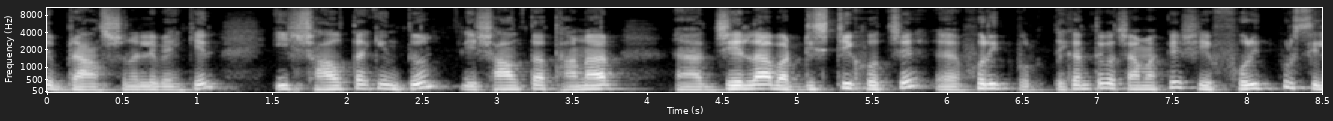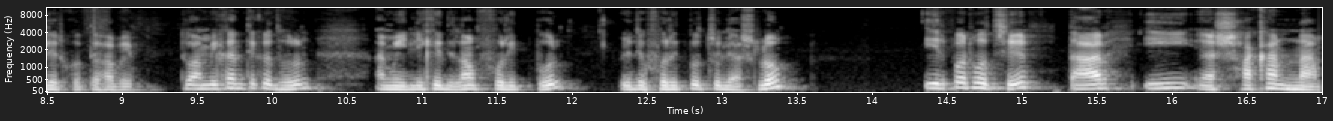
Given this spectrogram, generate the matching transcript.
যে ব্রাঞ্চ সোনালী ব্যাংকের, এই সালতা কিন্তু, এই সালতা থানার জেলা বা ডিস্ট্রিক্ট হচ্ছে ফরিদপুর। এখান থেকে হচ্ছে আমাকে সেই ফরিদপুর সিলেক্ট করতে হবে। তো আমি এখান থেকে ধরুন আমি লিখে দিলাম ফরিদপুর। এই যে ফরিদপুর চলে আসলো। এরপর হচ্ছে তার এই শাখার নাম,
